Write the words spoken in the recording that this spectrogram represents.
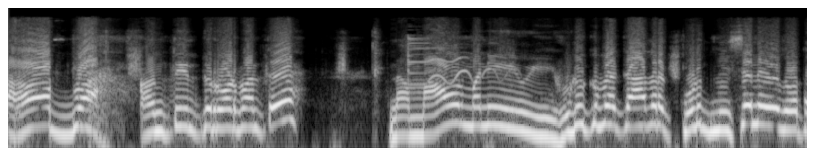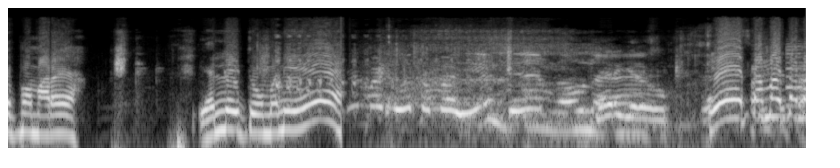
ಹಬ್ಬ ಅಂತಿಂತ ರೋಡ್ ಬಂತೆ? ನಮ್ಮ ಮಾವನ ಮನಿ ಹುಡುಕ್ಬೇಕಾದ್ರೆ ಕುಡ್ದ್ ನಿಶೆನೆ ಇರೋದು ಹೋತಪ್ಪ ಮಾರಾಯ. ಎಲ್ಲೈತು ಮನಿ? ಏ ತಮ್ಮ ತಮ್ಮ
